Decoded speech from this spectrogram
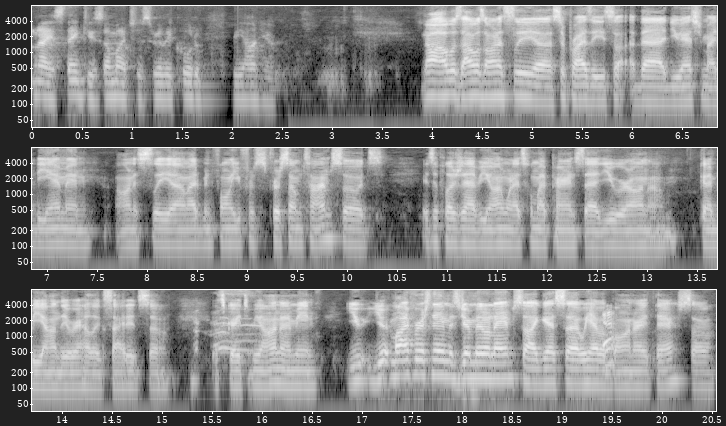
nice. Thank you so much. It's really cool to be on here. No, I was I was honestly uh, surprised that you saw, that you answered my DM, and honestly, um, I'd been following you for for some time, so it's it's a pleasure to have you on. When I told my parents that you were on, um, gonna be on, they were hella excited. So it's great to be on. I mean, you your my first name is your middle name, so I guess uh, we have a bond right there. So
